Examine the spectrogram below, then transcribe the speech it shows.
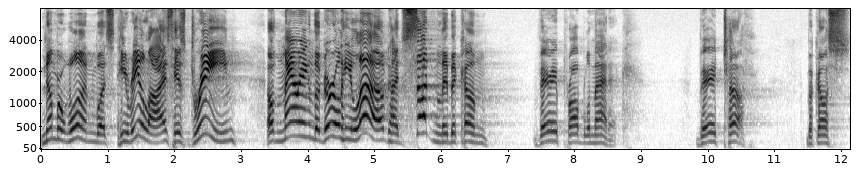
Number one was he realized his dream of marrying the girl he loved had suddenly become very problematic, very tough, because,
